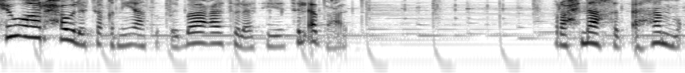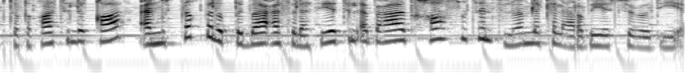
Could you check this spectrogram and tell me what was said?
حوار حول تقنيات الطباعة ثلاثية الأبعاد. راح ناخذ أهم مقتطفات اللقاء عن مستقبل الطباعة ثلاثية الأبعاد خاصة في المملكة العربية السعودية.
